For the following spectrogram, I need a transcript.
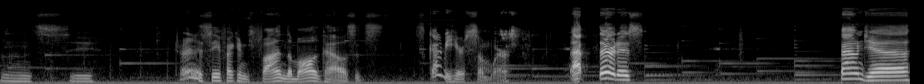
Let's see. Trying to see if I can find the Mog house. It's it's gotta be here somewhere. Ah, there it is. Found ya.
